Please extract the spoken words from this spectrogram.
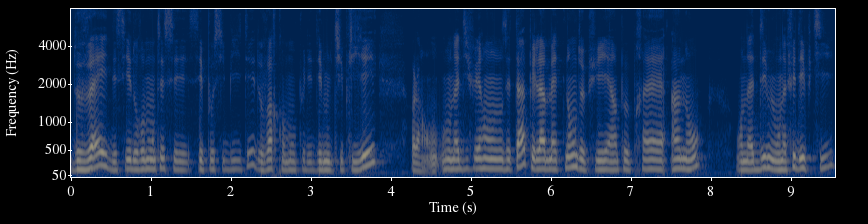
de veille, d'essayer de remonter ces, possibilités, de voir comment on peut les démultiplier. Voilà, on, a différentes étapes. Et là, maintenant, depuis à peu près un an, on a, on a fait des petits,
